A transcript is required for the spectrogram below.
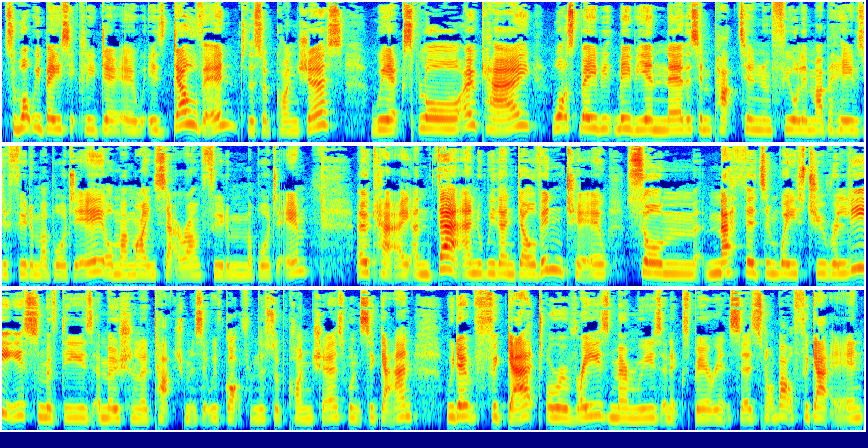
So, what we basically do is delve into the subconscious. We explore, okay, what's maybe maybe in there that's impacting and fueling my behaviors with food in my body or my mindset around food in my body. Okay, and then we then delve into some methods and ways to release some of these emotional attachments that we've got from the subconscious. Once again, we don't forget or erase memories and experiences. It's not about forgetting,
